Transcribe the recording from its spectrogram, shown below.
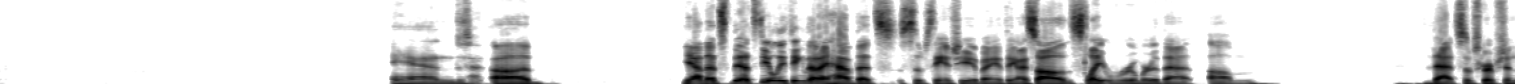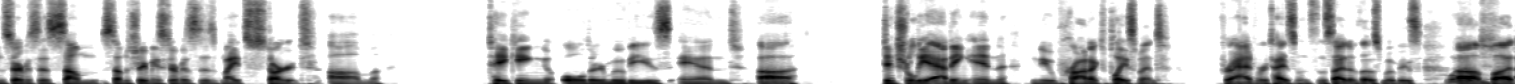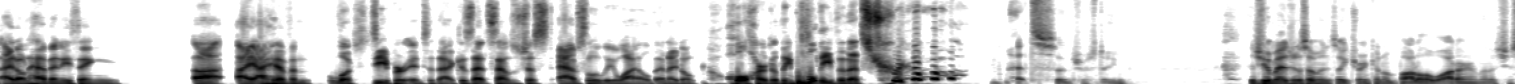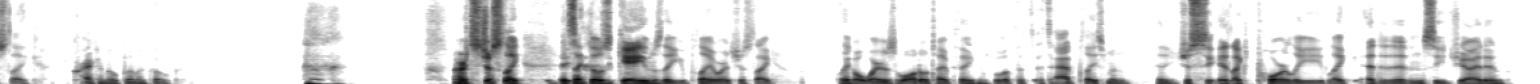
and uh yeah that's that's the only thing that i have that's substantiated by anything i saw a slight rumor that um that subscription services some some streaming services might start um taking older movies and uh digitally adding in new product placement for advertisements inside of those movies um, but I don't have anything. Uh, I I haven't looked deeper into that because that sounds just absolutely wild, and I don't wholeheartedly believe that that's true. That's interesting. Could you imagine someone's like drinking a bottle of water and then it's just like cracking open a Coke? or it's just like it's like those games that you play where it's just like like a Where's Waldo type thing, but with its, its ad placement, and you just see it like poorly like edited and CGI'd in.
